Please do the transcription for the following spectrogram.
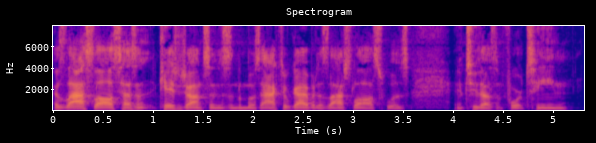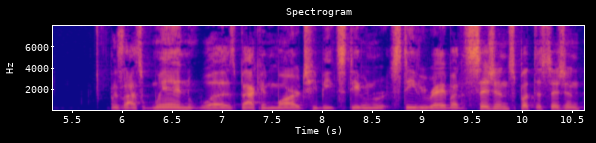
His last loss hasn't. Kajan Johnson isn't the most active guy, but his last loss was in 2014. His last win was back in March. He beat Steven, Stevie Ray by decision, split decision,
